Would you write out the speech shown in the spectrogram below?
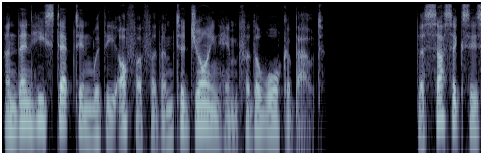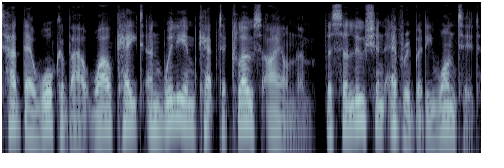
and then he stepped in with the offer for them to join him for the walkabout. The Sussexes had their walkabout while Kate and William kept a close eye on them, the solution everybody wanted.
